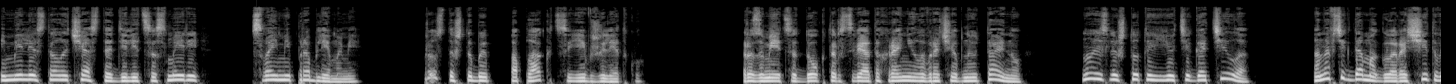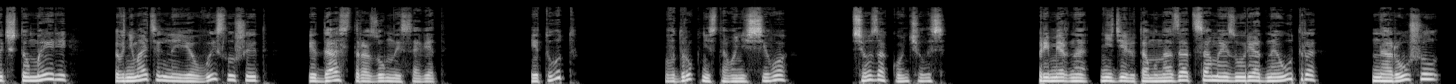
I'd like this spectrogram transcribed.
Эмилия стала часто делиться с Мэри своими проблемами просто чтобы поплакаться ей в жилетку. Разумеется, доктор свято хранила врачебную тайну, но если что-то ее тяготило, она всегда могла рассчитывать, что Мэри внимательно ее выслушает и даст разумный совет. И тут, вдруг ни с того ни с сего, все закончилось. Примерно неделю тому назад самое заурядное утро нарушил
